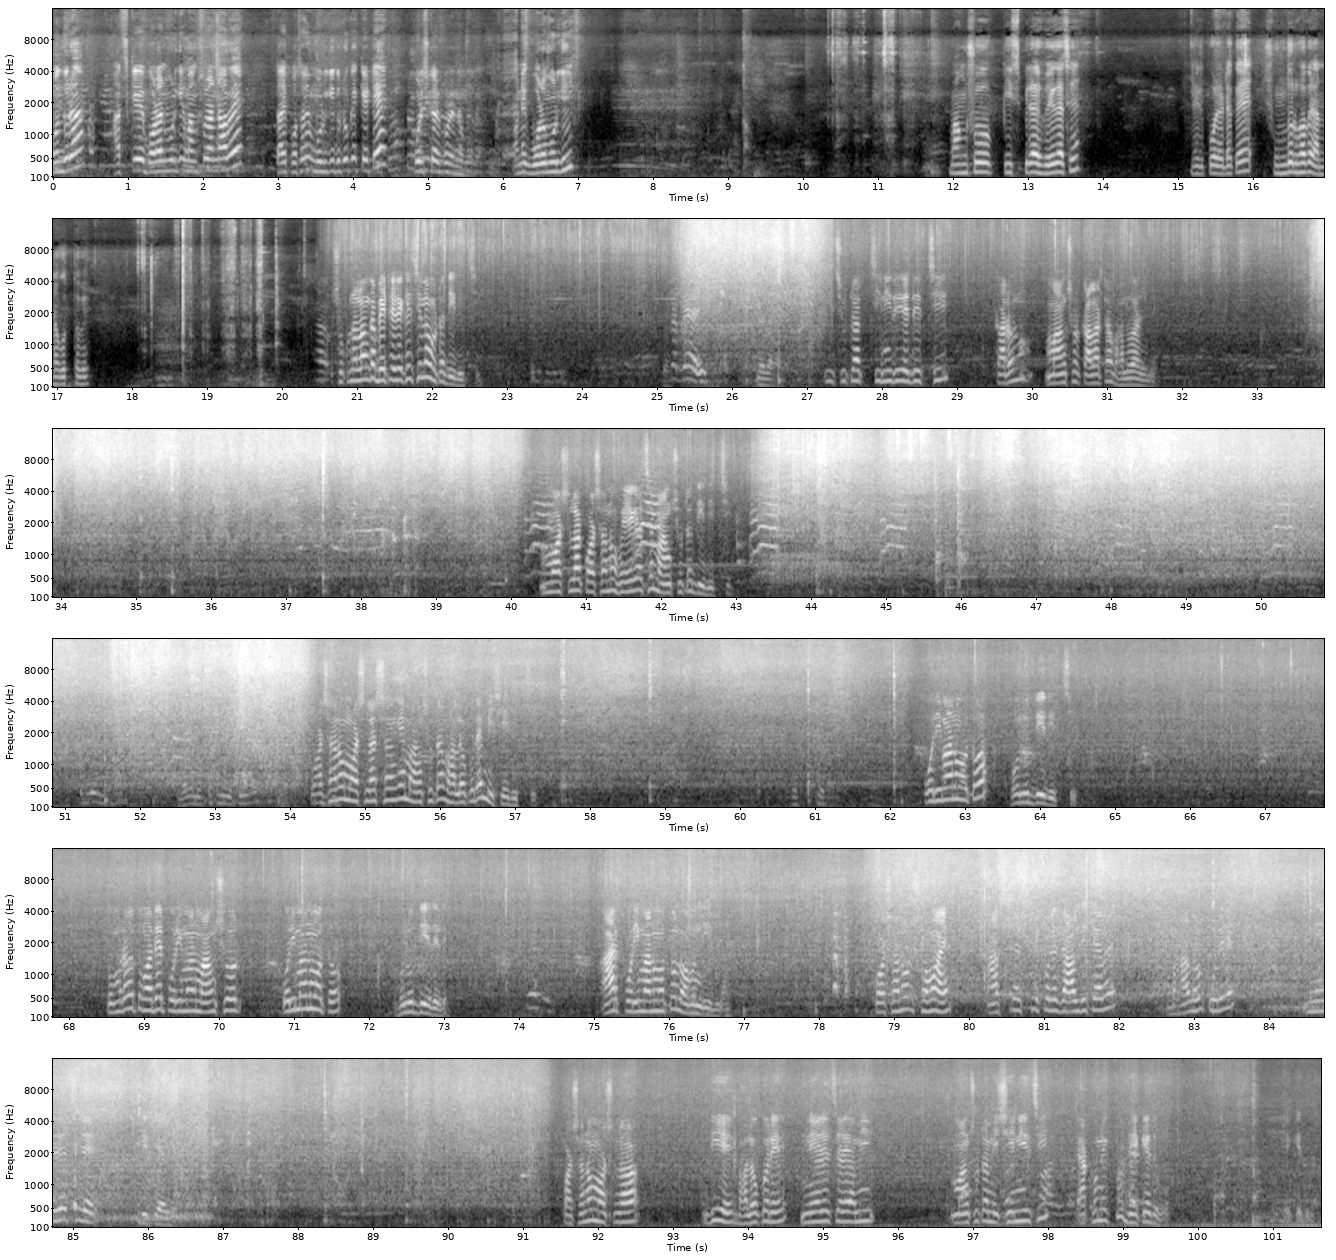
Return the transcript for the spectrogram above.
বন্ধুরা, আজকে বড়ান মুরগির মাংস রান্না হবে, তাই প্রথমে মুরগি দুটোকে কেটে পরিষ্কার করে নেব। অনেক বড় মুরগি। মাংস পিস প্রায় হয়ে গেছে। এরপর এটাকে সুন্দরভাবে রান্না করতে হবে। শুকনো লঙ্কা বেটে রেখেছিলাম, ওটা দিয়ে দিচ্ছি। কিছুটা চিনি দিয়ে দিচ্ছি। কারণ মাংসর কালারটা ভালো আসবে। মশলা কষানো হয়ে গেছে, মাংসটা দিয়ে দিচ্ছি। কষানো মশলার সঙ্গে মাংসটা ভালো করে মিশিয়ে দিচ্ছি। পরিমাণ মতো হলুদ দিয়ে দিচ্ছি। তোমরাও তোমাদের পরিমাণ মাংসর পরিমাণ মতো হলুদ দিয়ে দেবে। আর পরিমাণ মতো লবণ দিয়ে দিলাম। কষানোর সময় আস্তে আস্তে করে জাল দিতে হবে। ভালো করে নেড়ে চিড়ে দিতে হবে। কষানো মশলা দিয়ে ভালো করে নেড়ে চেড়ে আমি মাংসটা মিশিয়ে নিয়েছি। এখন একটু ঢেকে দেবো। ঢেকে দেবো।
